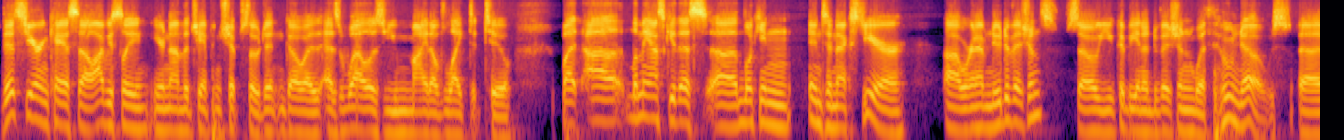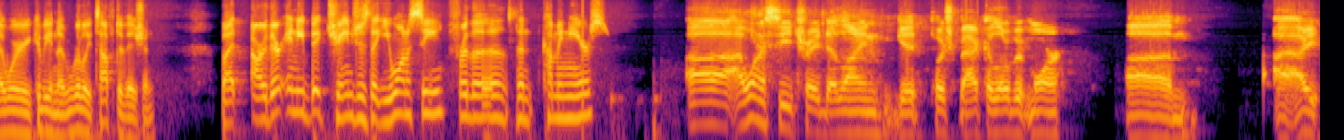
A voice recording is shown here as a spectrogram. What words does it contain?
this year in KSL, obviously you're not in the championship, so it didn't go as, as well as you might have liked it to. But uh, let me ask you this: uh, looking into next year, uh, we're gonna have new divisions, so you could be in a division with who knows, uh, where you could be in a really tough division. But are there any big changes that you want to see for the the coming years? Uh, I want to see trade deadline get pushed back a little bit more. Um, I, I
